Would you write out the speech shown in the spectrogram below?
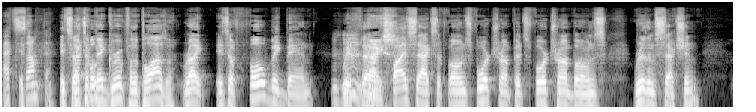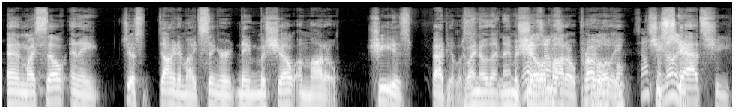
That's something. It's a That's a big group for the plaza. Right. It's a full big band Mm-hmm. with uh, Nice. five saxophones, four trumpets, four trombones, rhythm section, and myself and a just dynamite singer named Michelle Amato. She is fabulous. Do I know that name? Michelle Yeah, sounds- Amato? Probably. local? Sounds she familiar. scats. She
